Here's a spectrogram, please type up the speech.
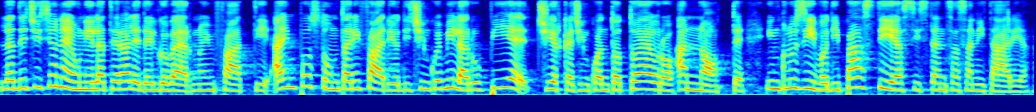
La decisione unilaterale del governo, infatti, ha imposto un tarifario di 5.000 rupie, circa 58 euro, a notte, inclusivo di pasti e assistenza sanitaria.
